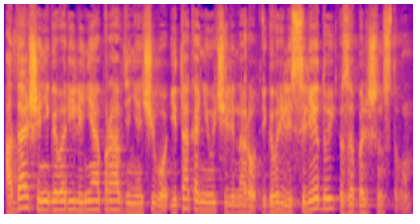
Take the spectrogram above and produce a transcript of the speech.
А дальше не говорили ни о правде, ни о чего. И так они учили народ. И говорили, следуй за большинством.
